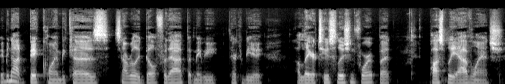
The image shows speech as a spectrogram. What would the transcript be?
Maybe not Bitcoin because it's not really built for that, but maybe there could be a, a layer two solution for it. But possibly Avalanche,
